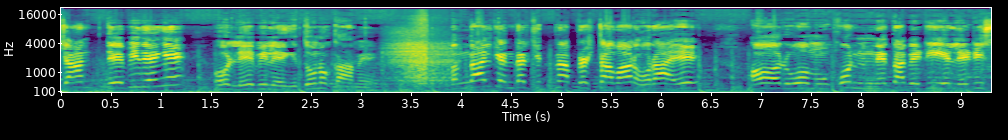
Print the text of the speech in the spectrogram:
चाँद दे भी देंगे और ले भी लेंगे। दोनों काम है। बंगाल के अंदर जितना भ्रष्टावार हो रहा है और वो कौन नेता बेटी है, लेडीज़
